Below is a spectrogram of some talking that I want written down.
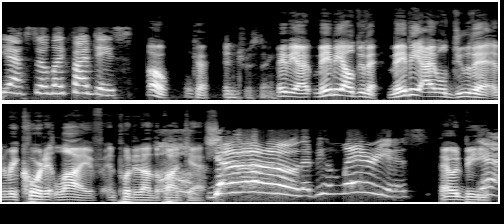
Yeah, So like five days. Oh, okay. Interesting. Maybe I maybe I'll do that. Maybe I will do that and record it live and put it on the podcast. Yo, that'd be hilarious. That would be Yeah.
